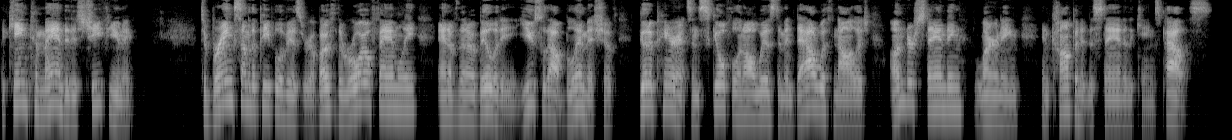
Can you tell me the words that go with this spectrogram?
The king commanded his chief eunuch to bring some of the people of Israel, both of the royal family and of the nobility, youths without blemish, of good appearance, and skillful in all wisdom, endowed with knowledge, understanding, learning, and competent to stand in the king's palace.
